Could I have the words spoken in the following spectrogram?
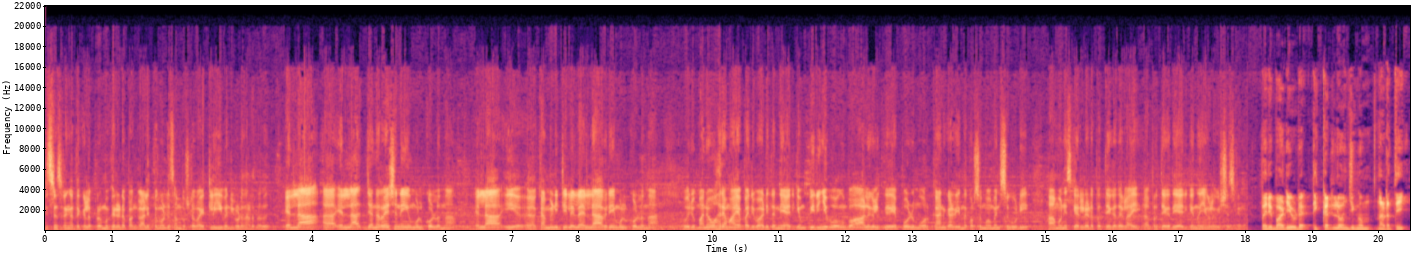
ബിസിനസ് രംഗത്തൊക്കെയുള്ള പ്രമുഖരുടെ പങ്കാളിത്തം കൊണ്ട് സമ്പുഷ്ടമായിട്ടുള്ള ഈ ഇവന്റിലൂടെ നടന്നത്. എല്ലാ എല്ലാ ജനറേഷനെയും ഉൾക്കൊള്ളുന്ന എല്ലാ ഈ കമ്മ്യൂണിറ്റിയിലുള്ള എല്ലാവരെയും ഉൾക്കൊള്ളുന്ന ഒരു മനോഹരമായ പരിപാടി തന്നെയായിരിക്കും. പിരിഞ്ഞു പോകുമ്പോൾ ആളുകൾക്ക് എപ്പോഴും ഓർക്കാൻ കഴിയുന്ന കുറച്ച് മൊമെന്റ്സ് കൂടി ഹാർമോണിയസ് കേരളയുടെ പ്രത്യേകതകളായി പ്രത്യേകതയായിരിക്കും എന്ന് ഞങ്ങൾ വിശ്വസിക്കുന്നു. പരിപാടിയുടെ ടിക്കറ്റ് ലോഞ്ചിങ്ങും നടത്തി.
